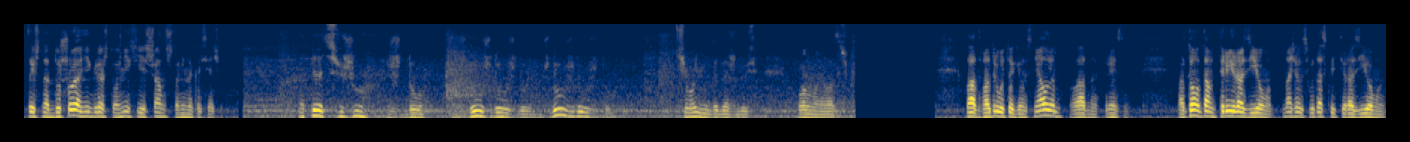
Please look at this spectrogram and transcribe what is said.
стоишь над душой, они говорят, что у них есть шанс, что они накосячат. Опять сижу, жду, жду, жду, жду, жду, жду, жду. Чего-нибудь дождусь. Вон моя ласточка. Ладно, смотрю, в итоге он снял ее. Ладно, хрен с ним. Потом там три разъема. Началось вытаскивать эти разъемы.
